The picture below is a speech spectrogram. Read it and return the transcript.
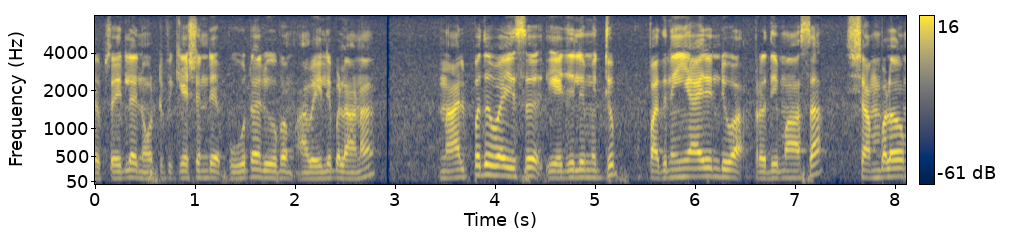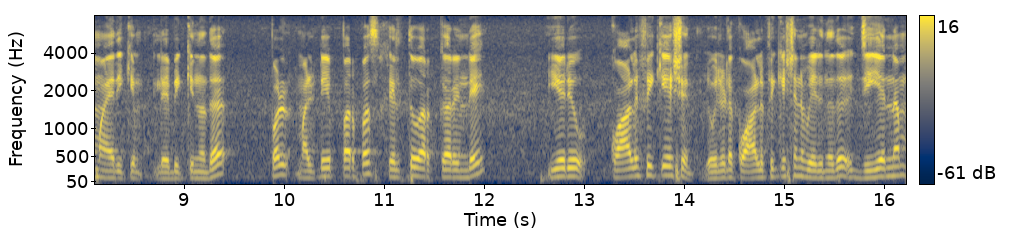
വെബ്സൈറ്റിലെ നോട്ടിഫിക്കേഷന്റെ പൂർണ രൂപം അവൈലബിൾ ആണ് നാൽപ്പത് വയസ്സ് ഏജ് ലിമിറ്റും പതിനയ്യായിരം രൂപ പ്രതിമാസ ശമ്പളവുമായിരിക്കും ലഭിക്കുന്നത്. ഇപ്പോൾ മൾട്ടിപ്പർപ്പസ് ഹെൽത്ത് വർക്കറിന്റെ ഈ ഒരു ക്വാളിഫിക്കേഷൻ ജോലിയുടെ ക്വാളിഫിക്കേഷൻ വരുന്നത് ജി എൻ എം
